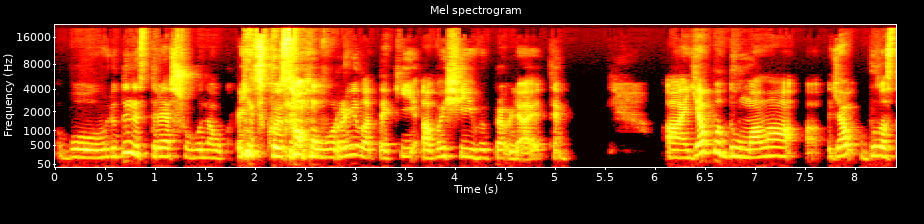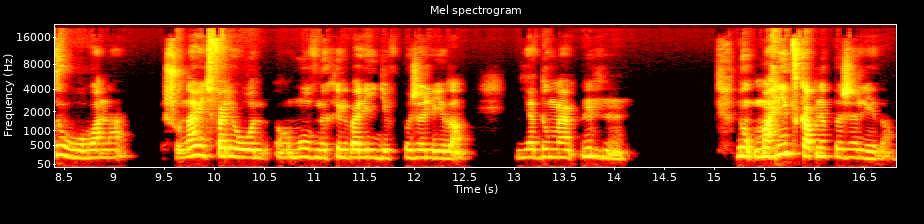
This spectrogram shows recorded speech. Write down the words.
Бо у людини стрес, що вона українською заговорила такі, а ви ще й виправляєте. А я подумала, я була здивована, що навіть Фаріон о, мовних інвалідів пожаліла. Я думаю, угу. ну, Магріцька б не пожаліла.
